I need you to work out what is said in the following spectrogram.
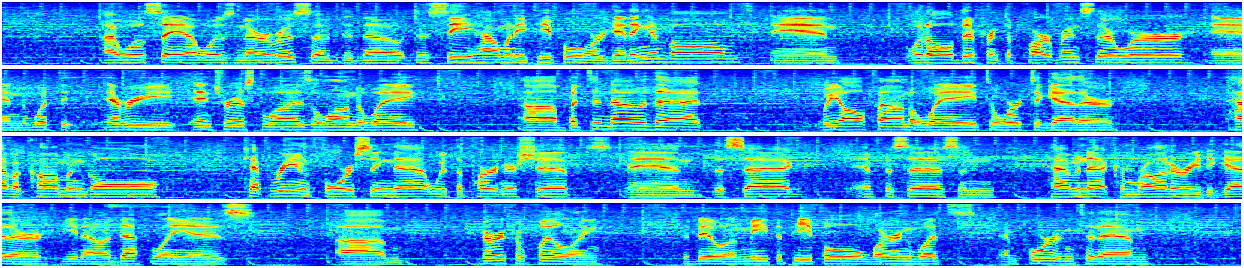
I will say I was nervous of to know to see how many people were getting involved and what all different departments there were and what the, every interest was along the way. Uh, but to know that we all found a way to work together, have a common goal, kept reinforcing that with the partnerships and the SAG emphasis and having that camaraderie together, you know, definitely is um, very fulfilling to be able to meet the people, learn what's important to them,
